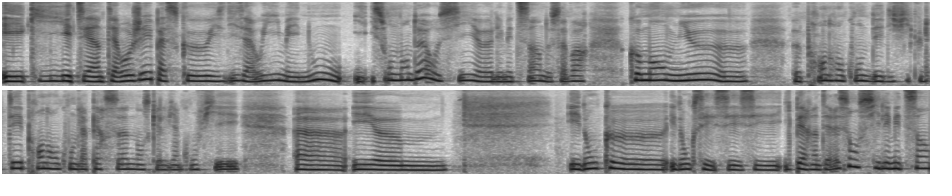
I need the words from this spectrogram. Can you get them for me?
et qui étaient interrogés parce qu'ils se disent ah oui mais nous ils sont demandeurs aussi euh, les médecins de savoir comment mieux prendre en compte des difficultés, prendre en compte la personne dans ce qu'elle vient confier et et donc, euh, et donc c'est, hyper intéressant. Si les médecins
